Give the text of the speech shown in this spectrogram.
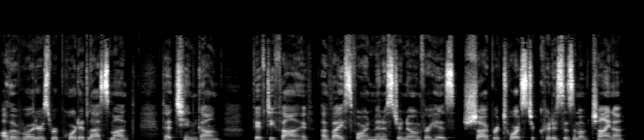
although Reuters reported last month that Qin Gang, 55, a vice foreign minister known for his sharp retorts to criticism of China,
